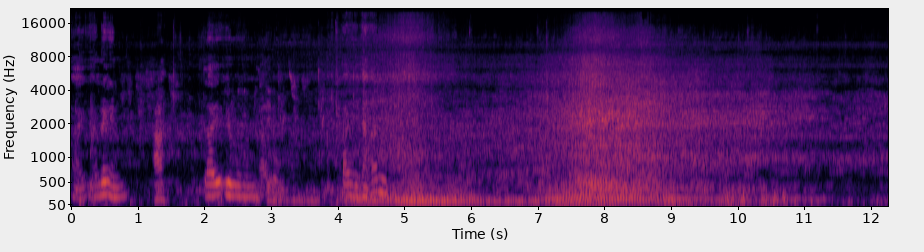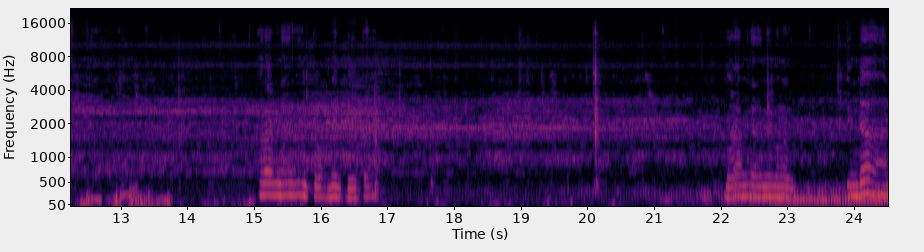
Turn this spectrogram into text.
Ay, alin. Ha? Tayo Ayaw. kainan. Marami na yung improvement dito. Marami na rin yung mga tindahan.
